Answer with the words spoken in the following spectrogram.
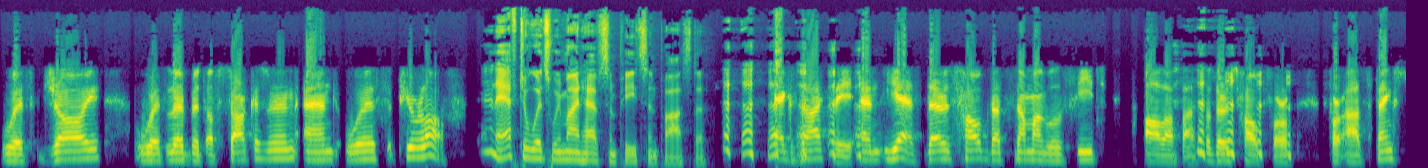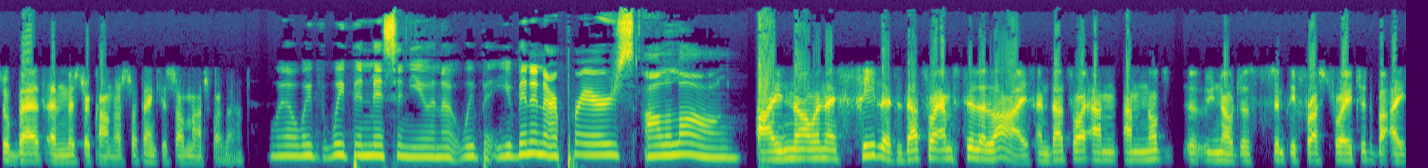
with joy, with a little bit of sarcasm, and with pure love. And afterwards, we might have some pizza and pasta. exactly. And yes, there is hope that someone will feed all of us. So there's hope for for us. Thanks to Beth and Mr. Connor. So thank you so much for that. Well, we've we've been missing you, and uh, we've been, you've been in our prayers all along. I know, and I feel it. That's why I'm still alive, and that's why I'm I'm not uh, you know just simply frustrated, but I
